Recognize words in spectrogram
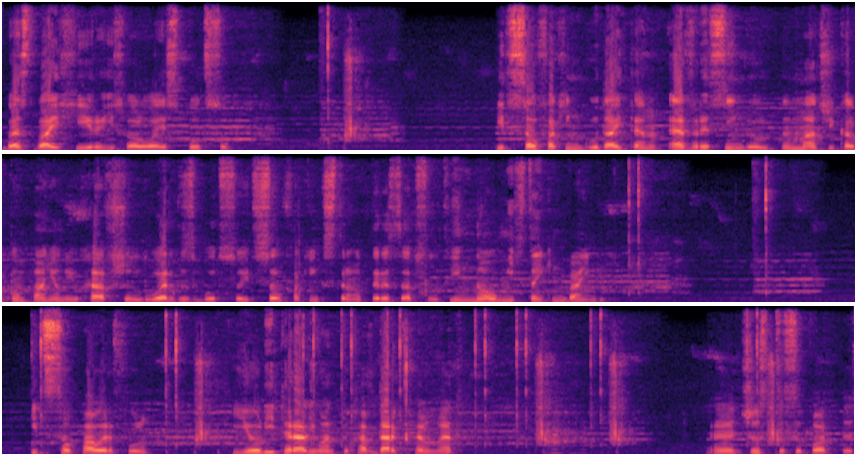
Best buy here is always Butsu. It's so fucking good item. Every single magical companion you have should wear this Butsu. It's so fucking strong. There is absolutely no mistake in buying it. It's so powerful. You literally want to have Dark Helmet uh, just to support this.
